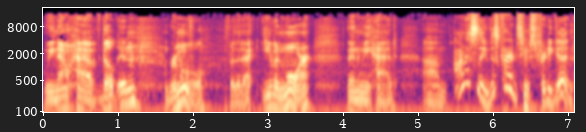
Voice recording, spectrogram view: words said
We now have built in removal for the deck, even more than we had um, honestly, this card seems pretty good.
